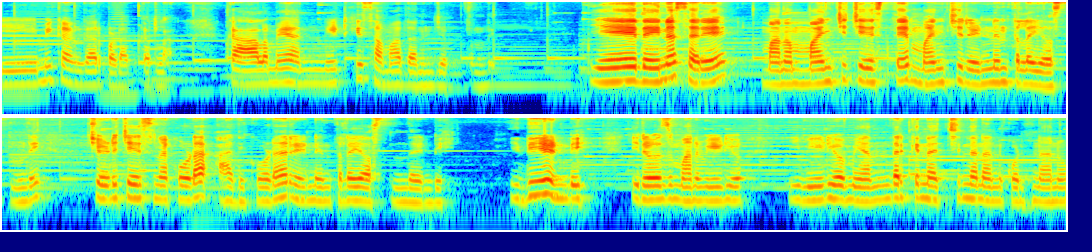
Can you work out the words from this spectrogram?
ఏమీ కంగారు పడక్కర్లా. కాలమే అన్నిటికీ సమాధానం చెప్తుంది. ఏదైనా సరే మనం మంచి చేస్తే మంచి రెండింతలై వస్తుంది. చెడు చేసినా కూడా అది కూడా రెండింతలై వస్తుందండి. ఇది అండి ఈరోజు మన వీడియో. ఈ వీడియో మీ అందరికీ నచ్చిందని అనుకుంటున్నాను.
